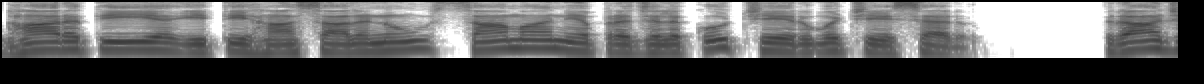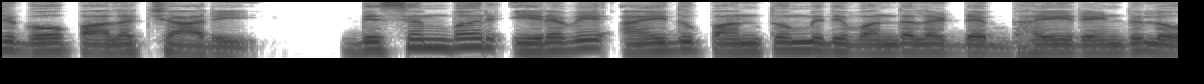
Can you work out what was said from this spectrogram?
భారతీయ ఇతిహాసాలను సామాన్య ప్రజలకు చేరువ చేశారు. రాజగోపాలచారి డిసెంబర్ ఇరవై ఐదు పంతొమ్మిది వందల డెబ్భై రెండులో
